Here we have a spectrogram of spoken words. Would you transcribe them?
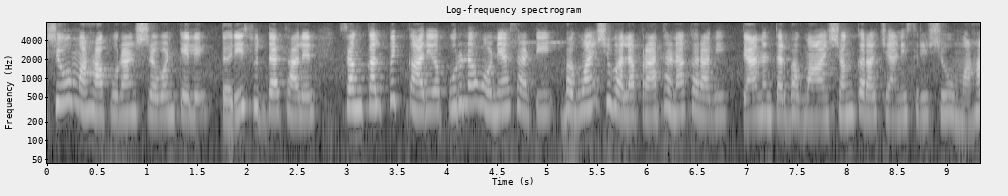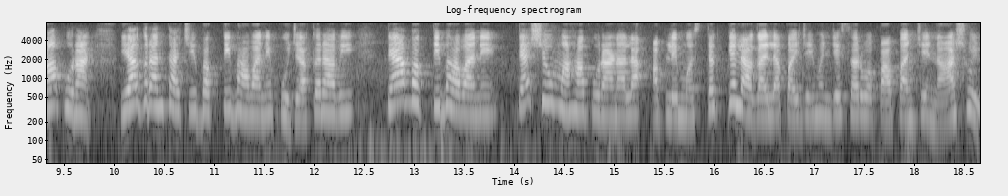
शिव महापुराण श्रवण केले. तरी सुद्धा चालेल. संकल्पित कार्य पूर्ण होण्यासाठी भगवान शिवाला प्रार्थना करावी. त्यानंतर भगवान शंकराची आणि श्री शिव महापुराण या ग्रंथाची भक्तिभावाने पूजा करावी. त्या भक्तिभावाने त्या शिव महापुराणाला आपले मस्तक्य लागायला पाहिजे म्हणजे सर्व पापांचे नाश होईल.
